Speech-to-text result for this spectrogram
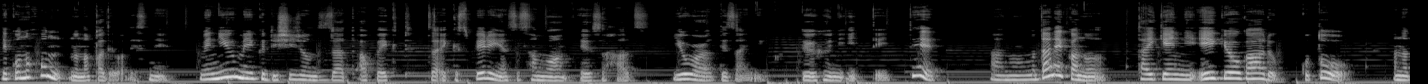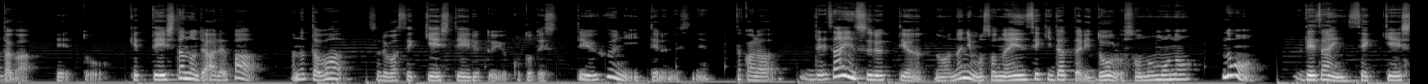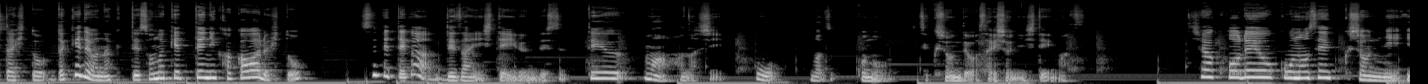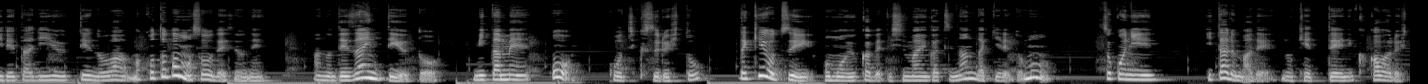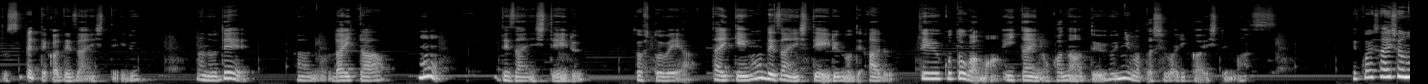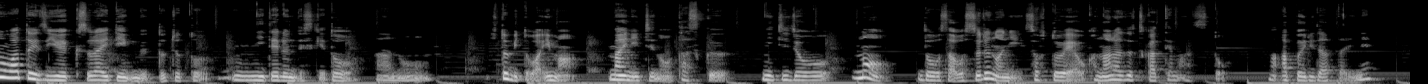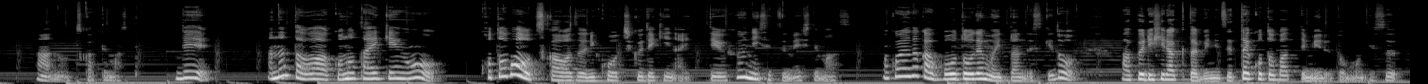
で、この本の中ではですね、When you make decisions that affect the experience someone else has, you are designing というふうに言っていて、あの、誰かの体験に影響があることをあなたが、えっ、ー、と、決定したのであれば、あなたはそれは設計しているということですっていうふうに言ってるんですね。だから、デザインするっていうのは何もその縁石だったり道路そのもののデザイン、設計した人だけではなくて、その決定に関わる人、すべてがデザインしているんですっていう、まあ話を、まずこのセクションでは最初にしています。私はこれをこのセクションに入れた理由っていうのは、まあ、言葉もそうですよね。あのデザインっていうと、見た目を構築する人だけをつい思い浮かべてしまいがちなんだけれども、そこに至るまでの決定に関わる人すべてがデザインしている。なので、あの、ライターもデザインしている。ソフトウェア、体験をデザインしているのであるっていうことがまあ言いたいのかなというふうに私は理解してます。でこれ最初の What is UX Writing とちょっと似てるんですけど、あの、人々は今、毎日のタスク、日常の動作をするのにソフトウェアを必ず使ってますと。まあ、アプリだったりね、あの、使ってますと。で、あなたはこの体験を言葉を使わずに構築できないっていう風に説明してます。まあ、これはだから冒頭でも言ったんですけど、アプリ開くたびに絶対言葉って見ると思うんです。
